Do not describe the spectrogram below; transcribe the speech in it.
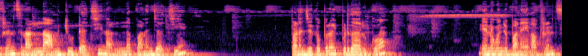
ஃப்ரெண்ட்ஸ் நல்லா அமுக்கி விட்டாச்சு நல்லா பனைஞ்சாச்சு. பனைஞ்சதுக்கப்புறம் இப்படி தான் இருக்கும். என்ன கொஞ்சம் பனையலாம் ஃப்ரெண்ட்ஸ்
